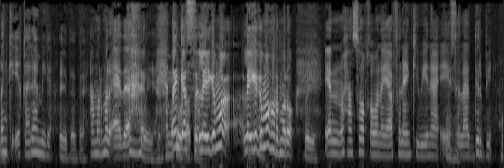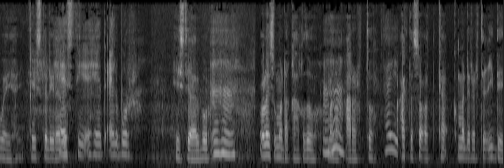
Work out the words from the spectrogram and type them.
dhanka iyo qaaraamiga ayadaada aa marmar aadaa dhankaas laygagama hormaro. Waxaan soo qabanayaa fanaankii weynaa ee salaad derbi. Heestii ahayd. Heestii albuur culays uma dhaqaaqdo mana cararto. Hay. cagta socodka kuma dherarto ciidee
